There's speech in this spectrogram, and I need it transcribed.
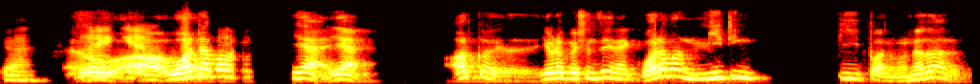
yeah. Like, uh, yeah. what about yeah yeah. अर्को एउटा क्वेसन चाहिँ like what about meeting people हुन त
